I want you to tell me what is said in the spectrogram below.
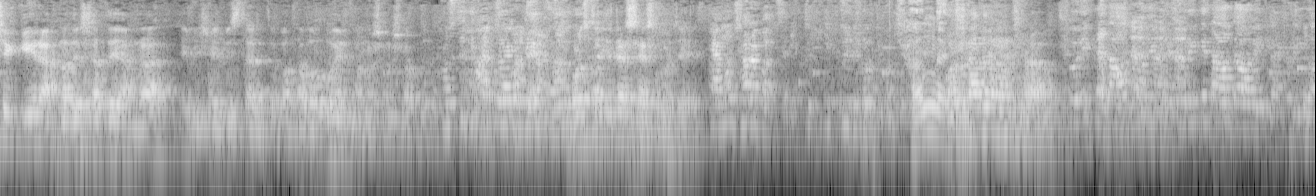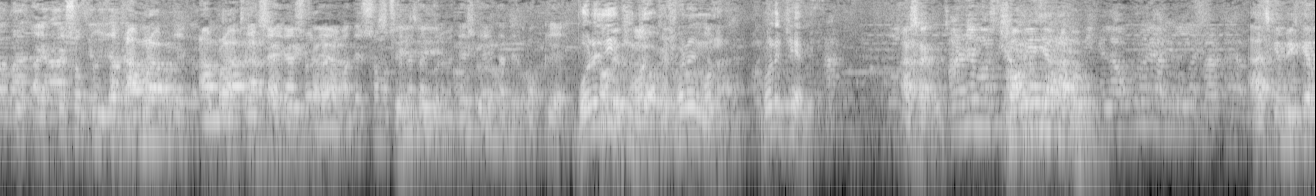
শিগগির আপনাদের সাথে আমরা এই বিষয়ে বিস্তারিত কথা বলব ইনফরমেশন সব প্রস্তুতিটা শেষ পর্যায়ে। কেমন সারা পাচ্ছেন? একটু একটু যদি বলতে পারেন। সাংঘাতিক। অসাধারণ আমরা আমরা আমাদের সমস্ত বলে দিয়েছি শোনেননি। বলেছি আমি। আশা করছি সবই জানাব। আজকে বিকেল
